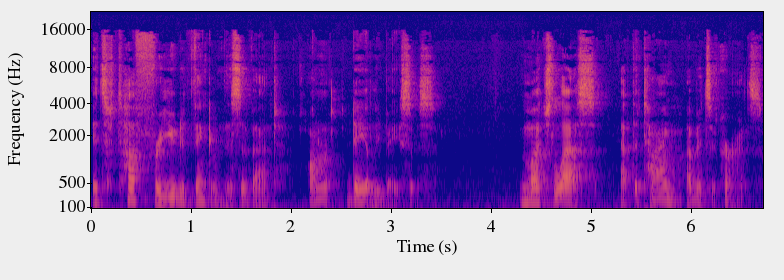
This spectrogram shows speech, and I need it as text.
it's tough for you to think of this event on a daily basis, much less at the time of its occurrence.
